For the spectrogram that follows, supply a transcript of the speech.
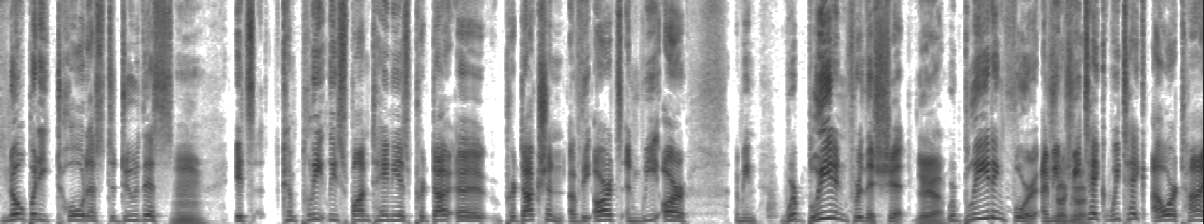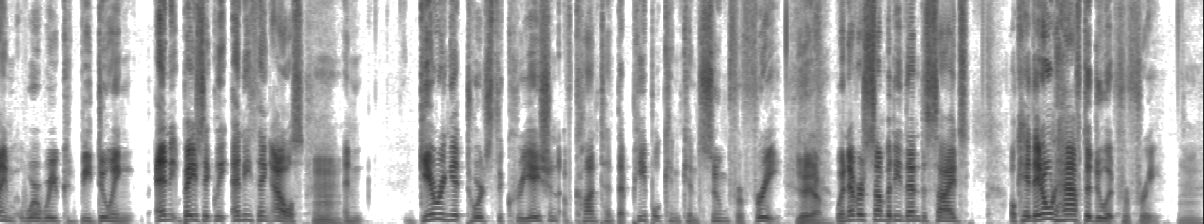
Nobody told us to do this. Mm. It's completely spontaneous produ- uh, production of the arts, and we are. I mean, we're bleeding for this shit. Yeah. We're bleeding for it. I mean, Sure, we sure. take we take our time where we could be doing any basically anything else, Mm. and gearing it towards the creation of content that people can consume for free. Yeah, yeah, Whenever somebody then decides, okay, they don't have to do it for free, Mm.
